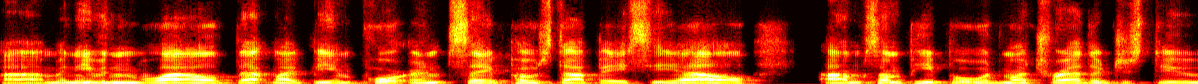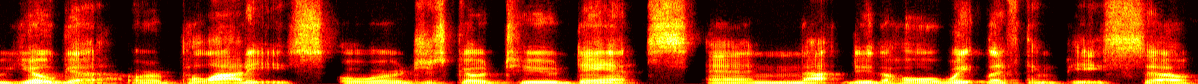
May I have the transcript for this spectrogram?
Um, and even while that might be important, say post op ACL, um, some people would much rather just do yoga or Pilates or just go to dance and not do the whole weightlifting piece. So,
